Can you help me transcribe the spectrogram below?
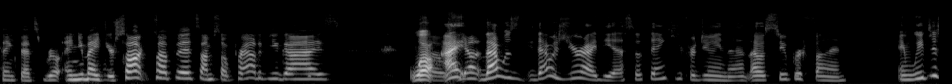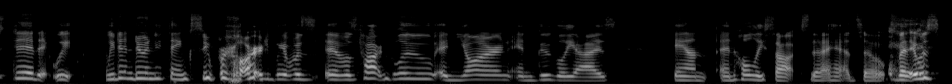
Think that's real. And you made your sock puppets. I'm so proud of you guys. Well, So, I yeah. that was that was your idea. So thank you for doing that. That was super fun. And we just did it. we we didn't do anything super hard. It was it was hot glue and yarn and googly eyes and and holy socks that I had. So, but it was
